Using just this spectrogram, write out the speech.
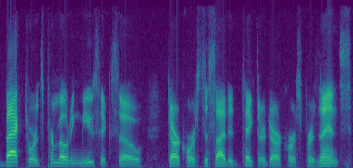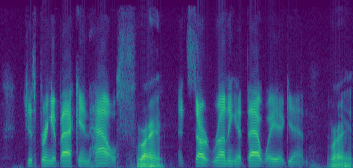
back towards promoting music. So Dark Horse decided to take their Dark Horse Presents, just bring it back in house, right, and start running it that way again. right.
